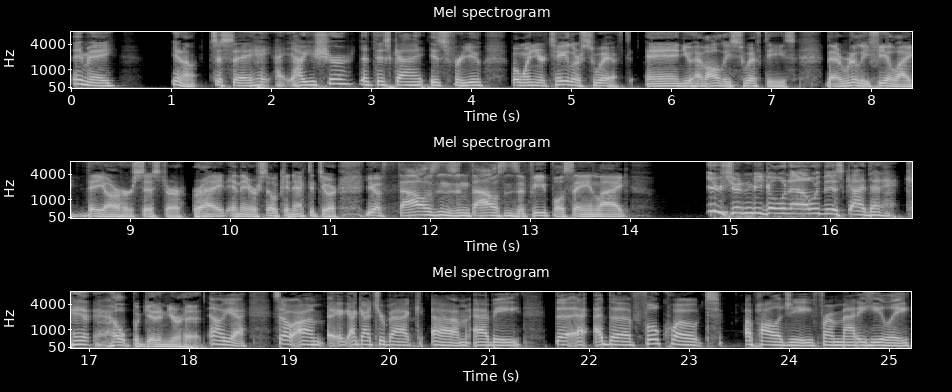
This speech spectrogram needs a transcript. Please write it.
They may, you know, just say, hey, are you sure that this guy is for you? But when you're Taylor Swift and you have all these Swifties that really feel like they are her sister, right? And they are so connected to her, you have thousands and thousands of people saying, like, you shouldn't be going out with this guy. That can't help but get in your head. Oh yeah. So um, I, got your back, um, Abby. The uh, the full quote apology from Matty Healy.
